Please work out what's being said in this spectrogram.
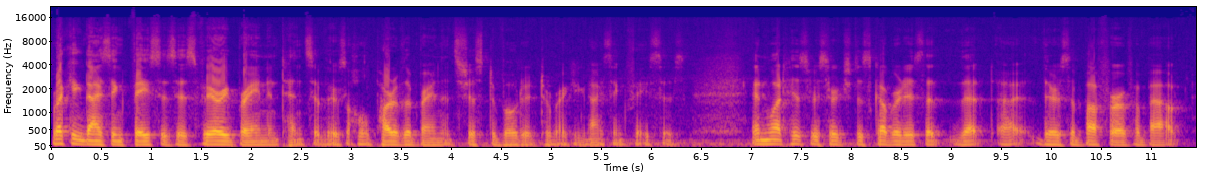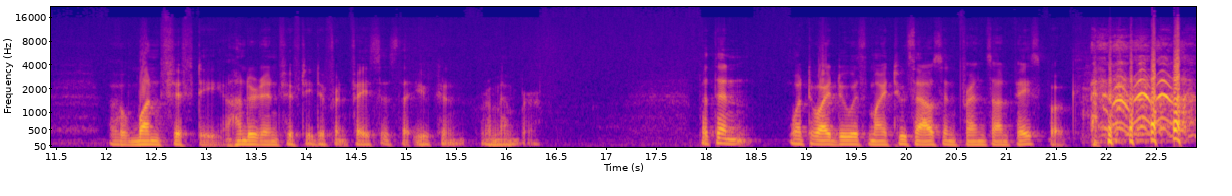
recognizing faces is very brain intensive. There's a whole part of the brain that's just devoted to recognizing faces. And what his research discovered is that, that uh, there's a buffer of about uh, 150, 150 different faces that you can remember. But then, what do I do with my 2,000 friends on Facebook?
